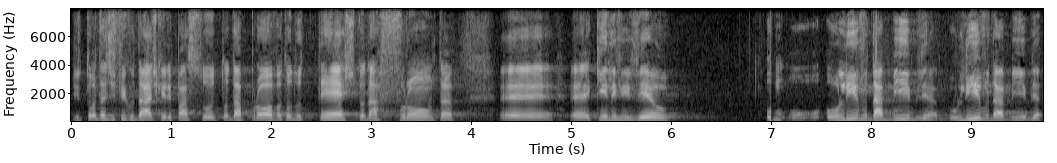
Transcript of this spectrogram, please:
de toda a dificuldade que ele passou, toda a prova, todo o teste, toda a afronta é, que ele viveu, o, o, o, livro da Bíblia, o livro da Bíblia,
